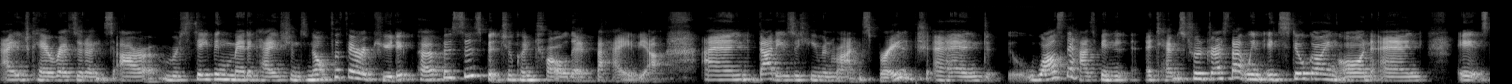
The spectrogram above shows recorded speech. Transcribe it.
Aged care residents are receiving medications not for therapeutic purposes, but to control their behaviour. And that is a human rights breach. And whilst there has been attempts to address that, it's still going on and it's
